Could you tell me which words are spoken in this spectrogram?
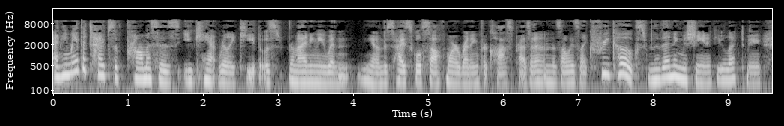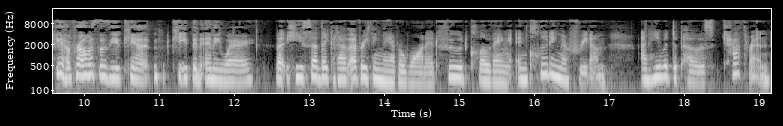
And he made the types of promises you can't really keep. It was reminding me when, you know, this high school sophomore running for class president and it's always like, free cokes from the vending machine if you elect me. Yeah, promises you can't keep in any way. But he said they could have everything they ever wanted, food, clothing, including their freedom. And he would depose Catherine.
